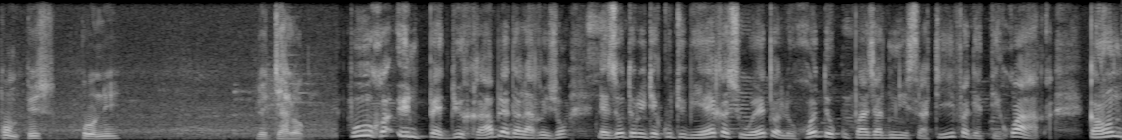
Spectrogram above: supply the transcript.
qu'on puisse prôner le dialogue. Pour une paix durable dans la région, les autorités coutumières souhaitent le redécoupage administratif des terroirs. Quant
